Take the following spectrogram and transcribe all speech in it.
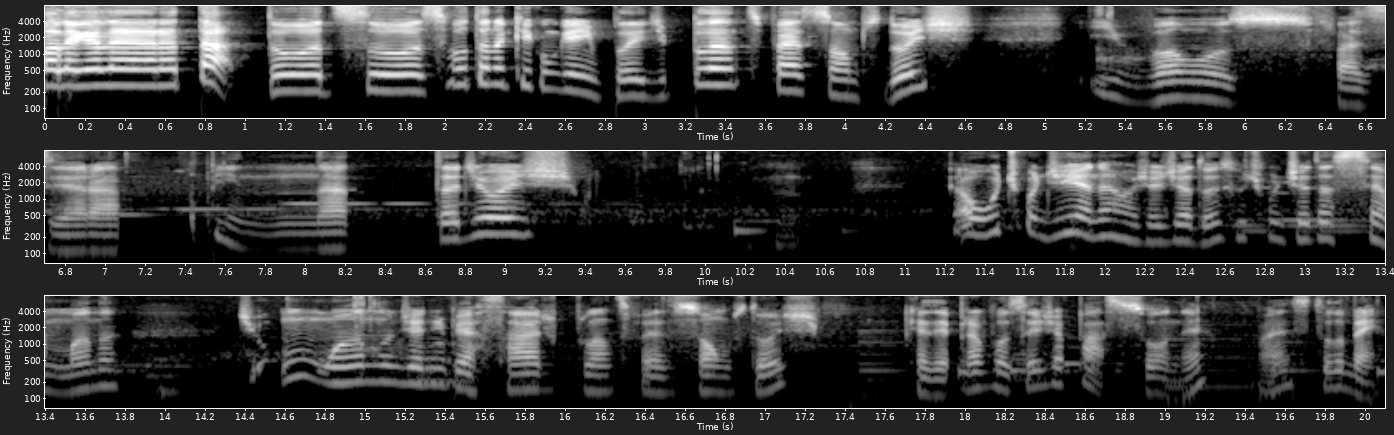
Fala galera, tá todos voltando aqui com gameplay de Plants vs. Zombies 2 E vamos fazer a pinata de hoje. É o último dia né, hoje é dia 2, o último dia da semana De um ano de aniversário de Plants vs. Zombies 2 Quer dizer, pra vocês já passou né, mas tudo bem.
